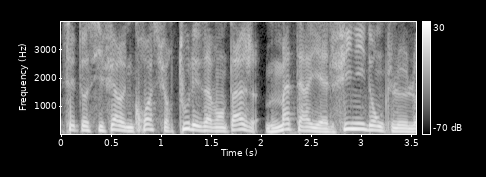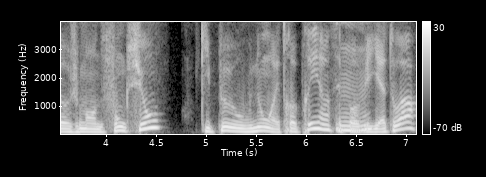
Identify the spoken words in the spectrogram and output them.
c'est aussi faire une croix sur tous les avantages matériels. Fini donc le logement de fonction qui peut ou non être pris, hein, c'est pas Mhm. obligatoire,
